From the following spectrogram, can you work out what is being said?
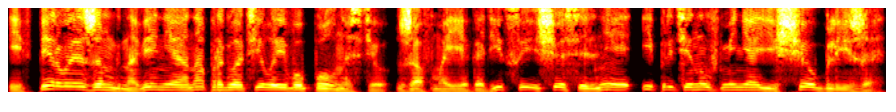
И в первое же мгновение она проглотила его полностью, сжав мои ягодицы еще сильнее и притянув меня еще ближе.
